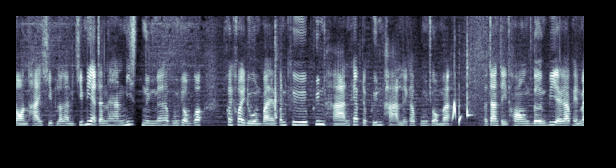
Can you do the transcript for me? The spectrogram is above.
ตอนท้ายคลิปแล้วกันคลิปนี้อาจจะนานนิดนึงนะครับคุณผู้ชมก็ค่อยๆดูกันไป มันคือพื้นฐานแทบจะพื้นฐานเลยครับคุณผู้ชมอะอาจารย์ตีทองเดินเบี้ยครับเห็นไหม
